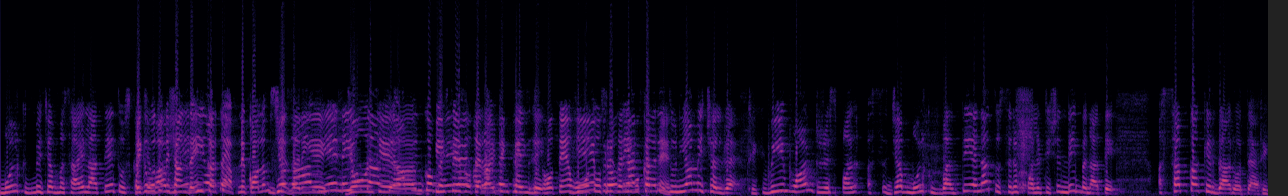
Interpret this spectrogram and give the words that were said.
मुल्क में जब मसाइल आते हैं तो उसका वो तो ये निशानदेही करते हैं अपने कॉलम्स के ज़रिए, जो उनके, बहिरा होते हैं, दें। होते हैं, वो तो उसके ज़रिए वो करते हैं। दुनिया में चल रहा है। वी वांट रिस्पॉन्स जब मुल्क बनते हैं ना तो सिर्फ़ पॉलिटिशियन नहीं बनाते। सबका किरदार होता है।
